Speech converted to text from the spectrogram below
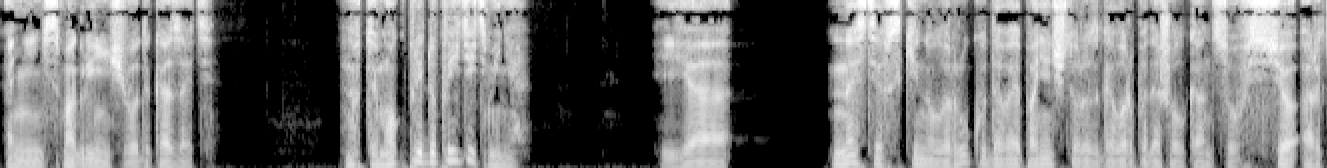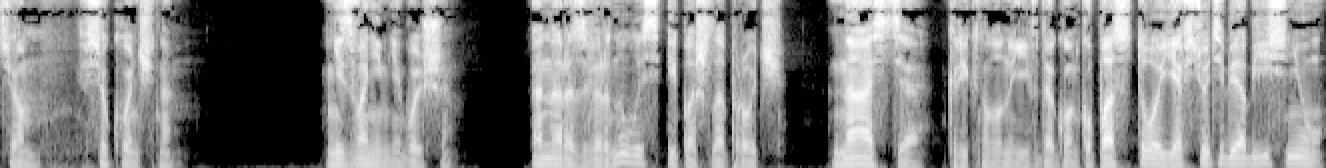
Они не смогли ничего доказать. Но ты мог предупредить меня. Я... Настя вскинула руку, давая понять, что разговор подошел к концу. Все, Артем, все кончено. Не звони мне больше. Она развернулась и пошла прочь. «Настя!» — крикнула он ей вдогонку. «Постой, я все тебе объясню!»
